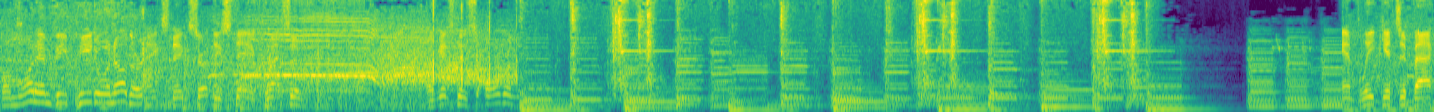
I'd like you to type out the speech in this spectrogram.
From one MVP to another. Makes Nick certainly stay aggressive against this over. VanVleet gets it back.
